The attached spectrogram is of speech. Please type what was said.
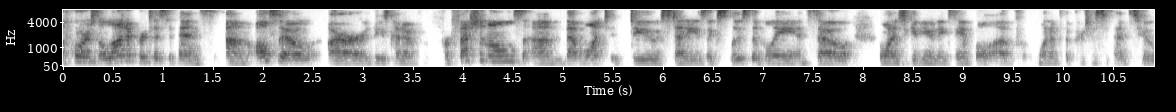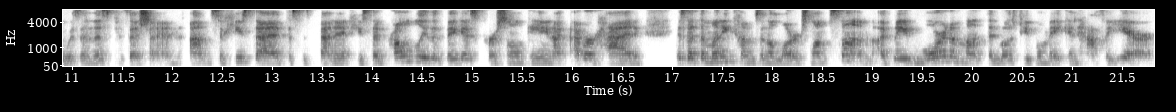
Of course, a lot of participants um, also are these kind of professionals um, that want to do studies exclusively. And so I wanted to give you an example of one of the participants who was in this position. Um, so he said, this is Bennett, he said, probably the biggest personal gain I've ever had is that the money comes in a large lump sum. I've made more in a month than most people make in half a year.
